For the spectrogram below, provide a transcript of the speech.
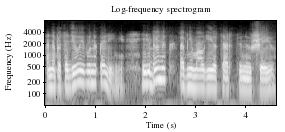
Она посадила его на колени, и ребенок обнимал ее царственную шею,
